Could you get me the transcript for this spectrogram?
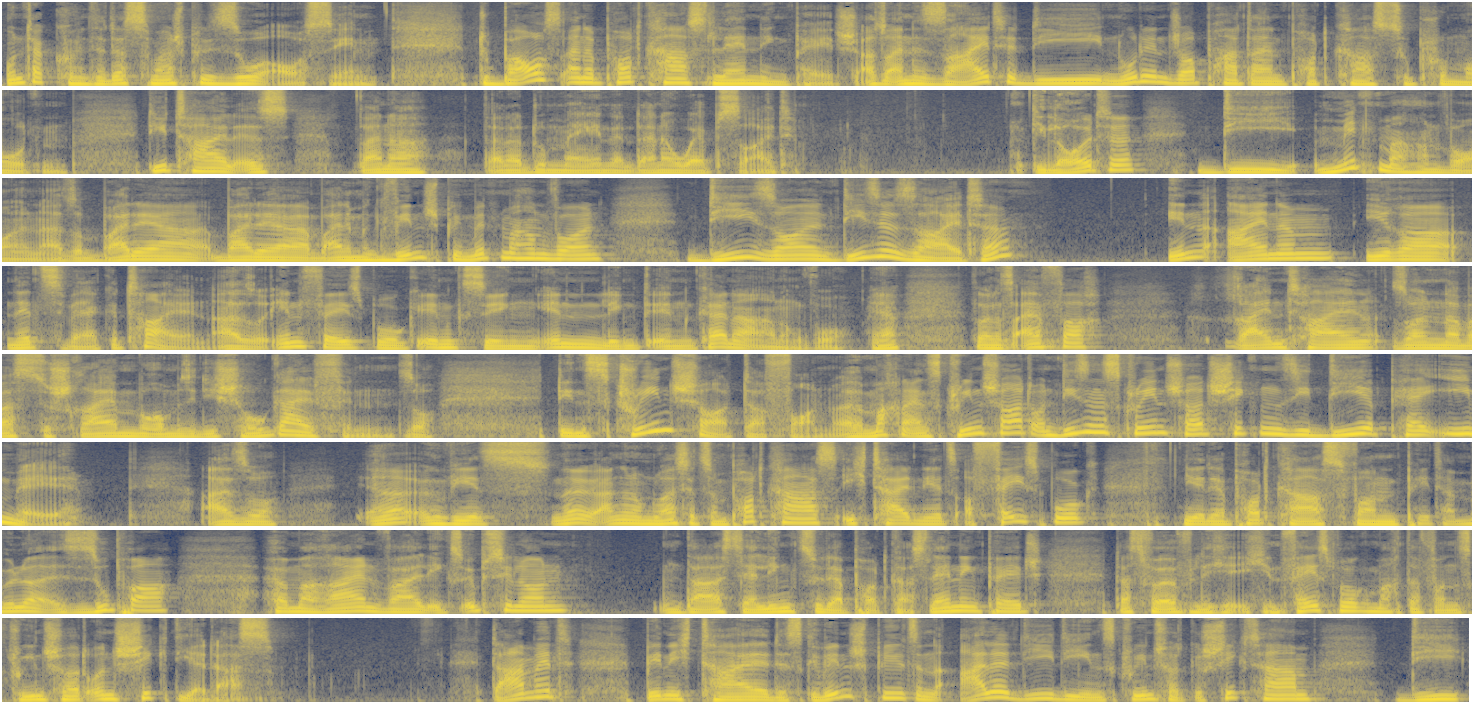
Und da könnte das zum Beispiel so aussehen. Du baust eine Podcast Landing Page, also eine Seite, die nur den Job hat, deinen Podcast zu promoten. Die Teil ist deiner, deiner Domain, deiner Website die Leute, die mitmachen wollen, also bei, der, bei, der, bei einem Gewinnspiel mitmachen wollen, die sollen diese Seite in einem ihrer Netzwerke teilen. Also in Facebook, in Xing, in LinkedIn, keine Ahnung wo. Ja? Sollen es einfach reinteilen, sollen da was zu schreiben, warum sie die Show geil finden. So. Den Screenshot davon, also machen einen Screenshot und diesen Screenshot schicken sie dir per E-Mail. Also ja, irgendwie jetzt, ne, angenommen, du hast jetzt einen Podcast, ich teile den jetzt auf Facebook. Hier der Podcast von Peter Müller ist super. Hör mal rein, weil XY. Und da ist der Link zu der Podcast Landingpage. Das veröffentliche ich in Facebook, mache davon einen Screenshot und schick dir das. Damit bin ich Teil des Gewinnspiels und alle die, die einen Screenshot geschickt haben, die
